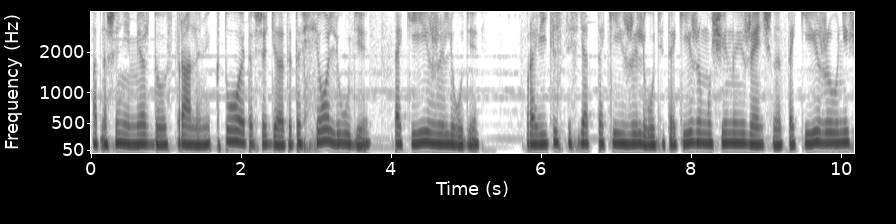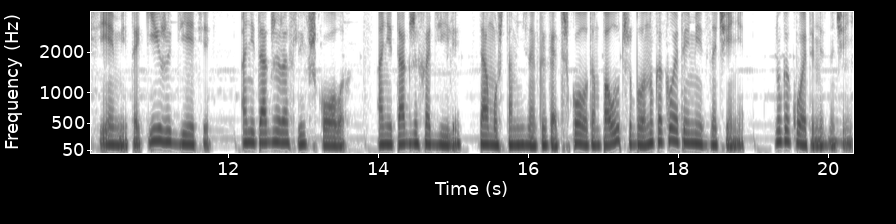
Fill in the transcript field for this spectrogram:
отношений между странами. Кто это все делает? Это все люди, такие же люди. В правительстве сидят такие же люди, такие же мужчины и женщины, такие же у них семьи, такие же дети. Они также росли в школах, они также ходили. Да, может, там, не знаю, какая-то школа там получше была, ну какое это имеет значение? Ну какое это имеет значение?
